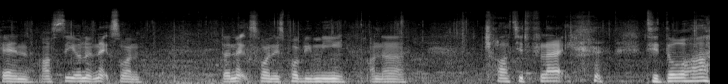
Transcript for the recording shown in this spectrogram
And I'll see you on the next one. The next one is probably me on a chartered flight to Doha.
